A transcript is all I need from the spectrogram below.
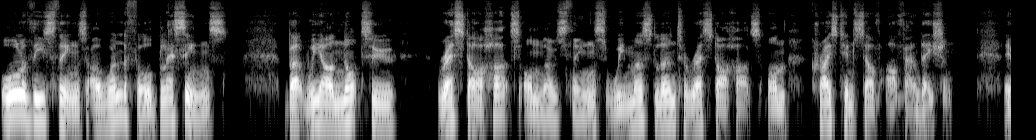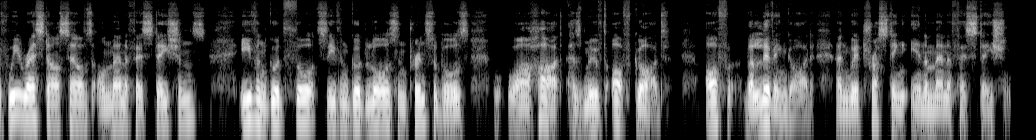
All of these things are wonderful blessings, but we are not to rest our hearts on those things, we must learn to rest our hearts on Christ Himself, our foundation. If we rest ourselves on manifestations, even good thoughts, even good laws and principles, our heart has moved off God, off the living God, and we're trusting in a manifestation.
